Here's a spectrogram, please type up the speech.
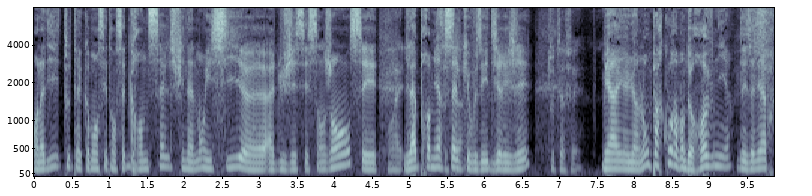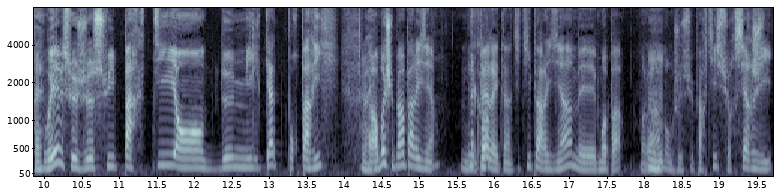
On a dit tout a commencé dans cette grande salle finalement ici euh, à l'UGC Saint-Jean. C'est Ouais, la première salle ça. que vous avez dirigée, tout à fait. mais il y a eu un long parcours avant de revenir des années après. Oui, parce que je suis parti en 2004 pour Paris. Ouais. Alors moi, je suis pas un Parisien. Mon père était un titi parisien, mais moi pas. Voilà, Mhm. donc je suis parti sur Cergy.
